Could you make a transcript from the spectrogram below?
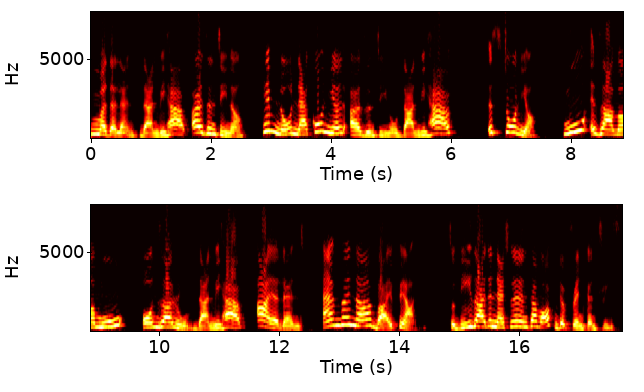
Motherland. Then we have Argentina. Himno Nacional Argentino. Then we have Estonia. Mu Izama Mu Onza Room. Then we have Ireland. Amber Na by Fian. So these are the national anthem of different countries.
